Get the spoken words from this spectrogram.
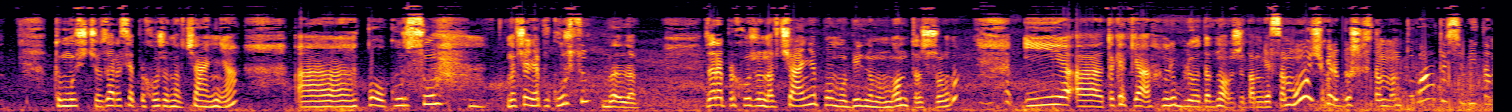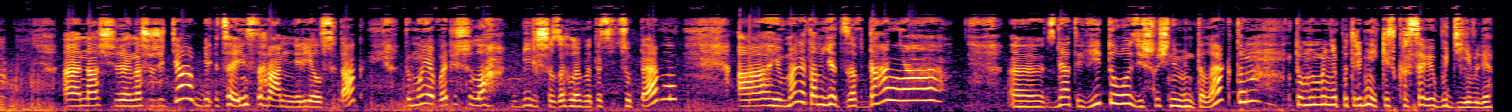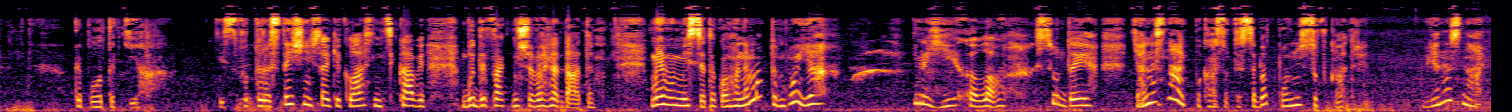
Тому що зараз я проходжу навчання е, по курсу. Навчання по курсу. Зараз проходжу навчання по мобільному монтажу. І е, так як я люблю давно вже там я самоучка, люблю щось там монтувати собі там е, наше, наше життя, це інстаграмні рілси, так? Тому я вирішила більше заглибитися в цю тему. А, і в мене там є завдання е, зняти відео зі штучним інтелектом, тому мені потрібні якісь красиві будівлі. Типу отакі. Якісь футуристичні, всякі класні, цікаві, буде ефектніше виглядати. В моєму місці такого нема, тому я приїхала сюди. Я не знаю, як показувати себе повністю в кадрі. Я не знаю.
